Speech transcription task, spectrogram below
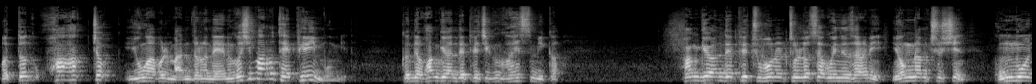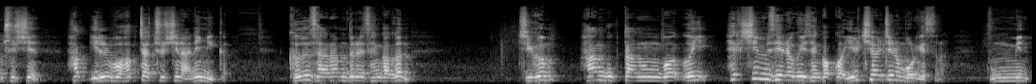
어떤 화학적 융합을 만들어내는 것이 바로 대표의 임무입니다. 근데 황교안 대표 지금 그거 했습니까? 황교안 대표 주변을 둘러싸고 있는 사람이 영남 출신, 공무원 출신, 학 일부 학자 출신 아닙니까? 그 사람들의 생각은 지금 한국당의 핵심 세력의 생각과 일치할지는 모르겠으나 국민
